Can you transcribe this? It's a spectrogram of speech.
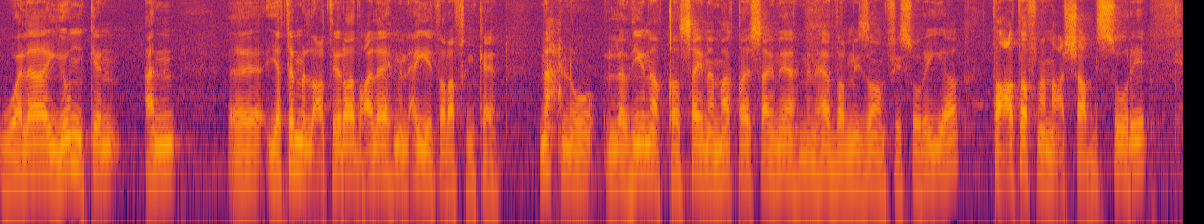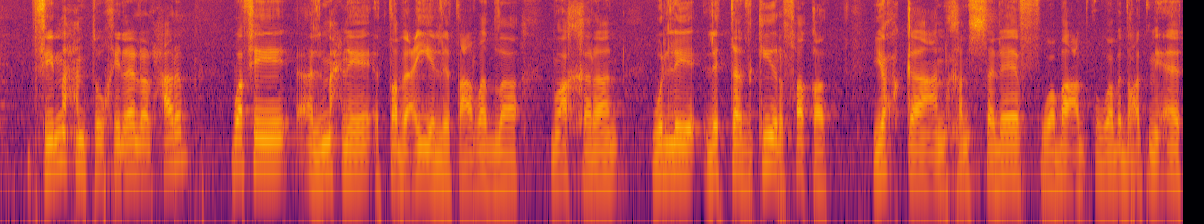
ولا يمكن أن آه يتم الاعتراض عليه من أي طرف كان. نحن الذين قاسينا ما قاسيناه من هذا النظام في سوريا تعاطفنا مع الشعب السوري في محنته خلال الحرب وفي المحنة الطبيعية اللي تعرض لها مؤخرا واللي للتذكير فقط يحكى عن 5000 وبعض وبضعة مئات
